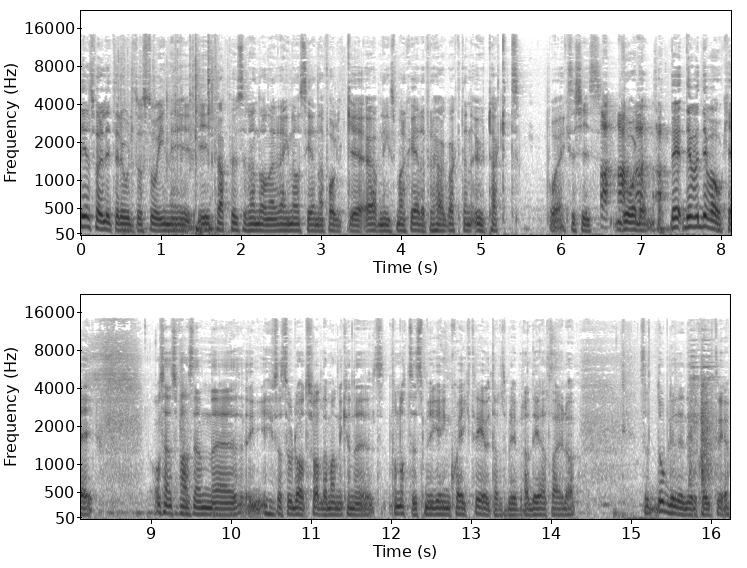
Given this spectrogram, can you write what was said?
Dels var det lite roligt att stå inne i, i trapphuset en dag när det regnade och se när folk eh, övningsmarscherade för högvakten ur takt på exercisgården. Det, det, var- det var okej. Och sen så fanns det en eh, hyfsat stor datorsal där man kunde på något sätt smyga in Quake 3 utan att det blev raderat varje dag. Så då blev det en del Quake 3.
